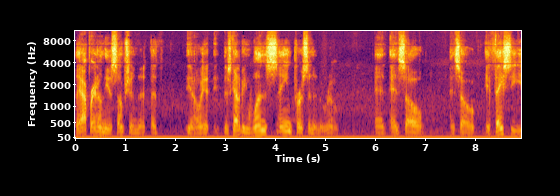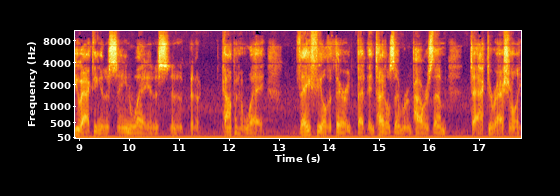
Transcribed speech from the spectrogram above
they operate on the assumption that that you know it, it- there's got to be one sane person in the room, and and so and so, if they see you acting in a sane way, in a, in a, in a competent way, they feel that they're that entitles them or empowers them to act irrationally.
